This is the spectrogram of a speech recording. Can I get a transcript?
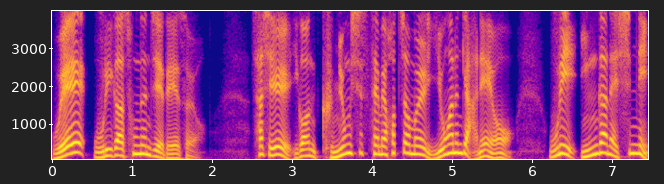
왜 우리가 속는지에 대해서요. 사실 이건 금융 시스템의 허점을 이용하는 게 아니에요. 우리 인간의 심리,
